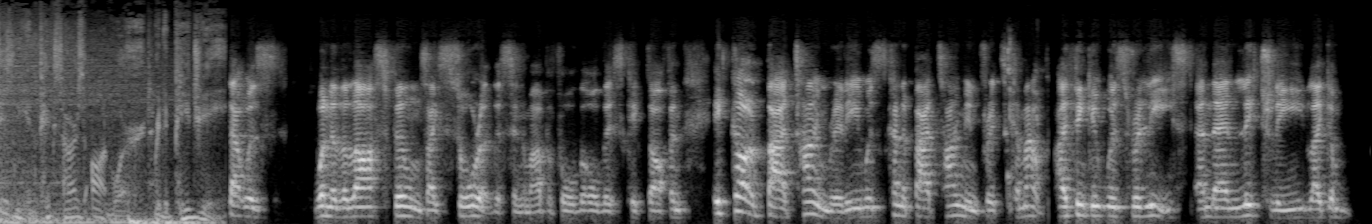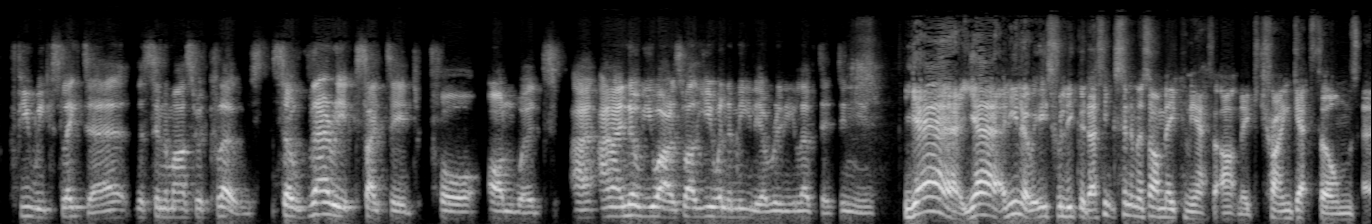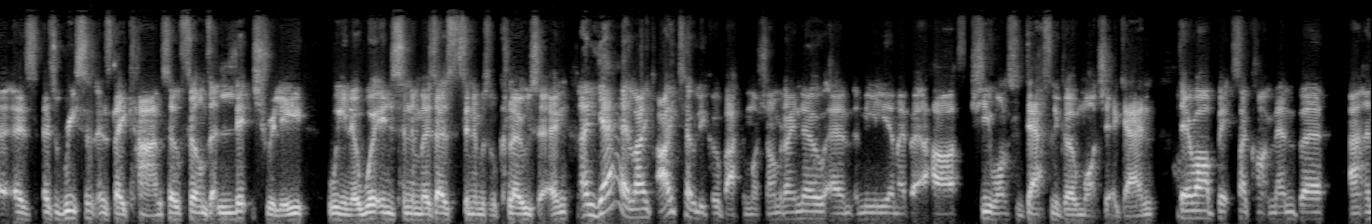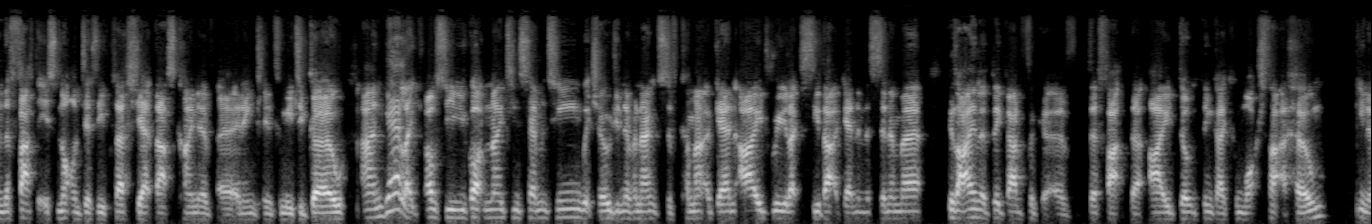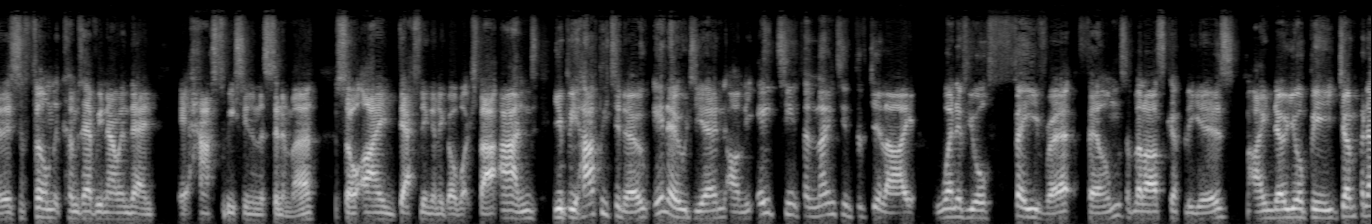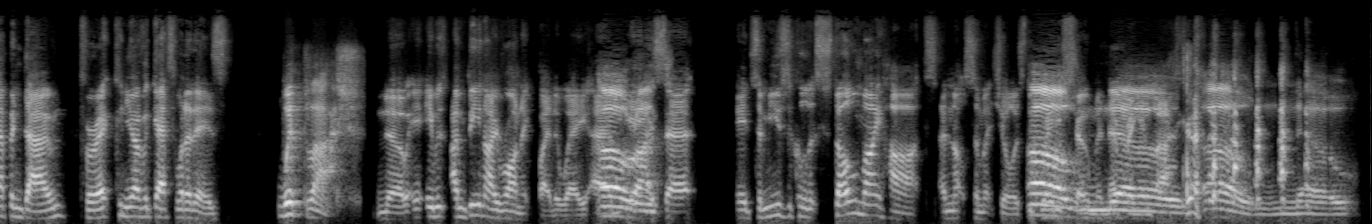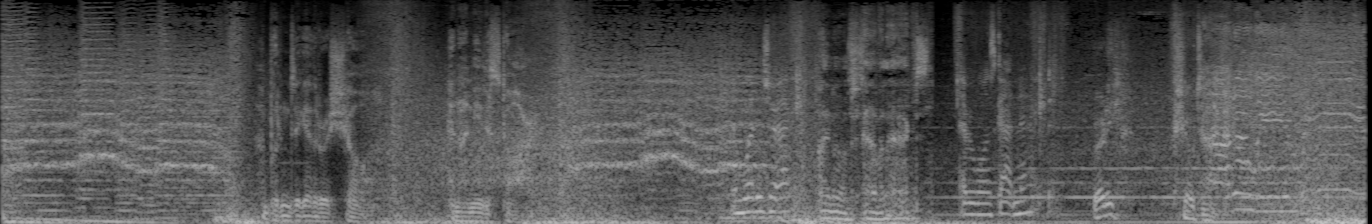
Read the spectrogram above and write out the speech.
Disney and Pixar's Onward, rated PG. That was one of the last films I saw at the cinema before all this kicked off, and it got a bad time. Really, it was kind of bad timing for it to come out. I think it was released, and then literally like a few weeks later, the cinemas were closed. So very excited for Onwards, uh, and I know you are as well. You and Amelia really loved it, didn't you? Yeah, yeah, and you know it's really good. I think cinemas are making the effort, aren't they, to try and get films uh, as as recent as they can. So films that literally, we you know, were in cinemas as cinemas were closing. And yeah, like I totally go back and watch on, but I know um, Amelia, my better half, she wants to definitely go and watch it again. There are bits I can't remember. Uh, and the fact that it's not on Disney Plus yet, that's kind of uh, an inkling for me to go. And yeah, like obviously you've got 1917, which Odeon have announced have come out again. I'd really like to see that again in the cinema because I am a big advocate of the fact that I don't think I can watch that at home. You know, it's a film that comes every now and then. It has to be seen in the cinema. So I'm definitely going to go watch that. And you'd be happy to know in Odeon on the 18th and 19th of July, one of your favourite films of the last couple of years. I know you'll be jumping up and down for it. Can you ever guess what it is? Whiplash. No, it, it was. I'm being ironic, by the way. Um, oh right. It's, uh, it's a musical that stole my heart and not so much yours. The oh, Showman. No. oh no. I'm putting together a show, and I need a star. And what is your act? I don't have an act. Everyone's got an act. Ready? Showtime.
